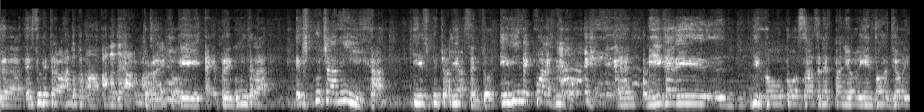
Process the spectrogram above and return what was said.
eh, estuve trabajando con Ana de Armas. Correcto. Y eh, pregúntala, escucha a mi hija y escucha mi acento y dime cuál es mejor. Ah, eh, mi hija di- eh, dijo cosas en español y entonces yo y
